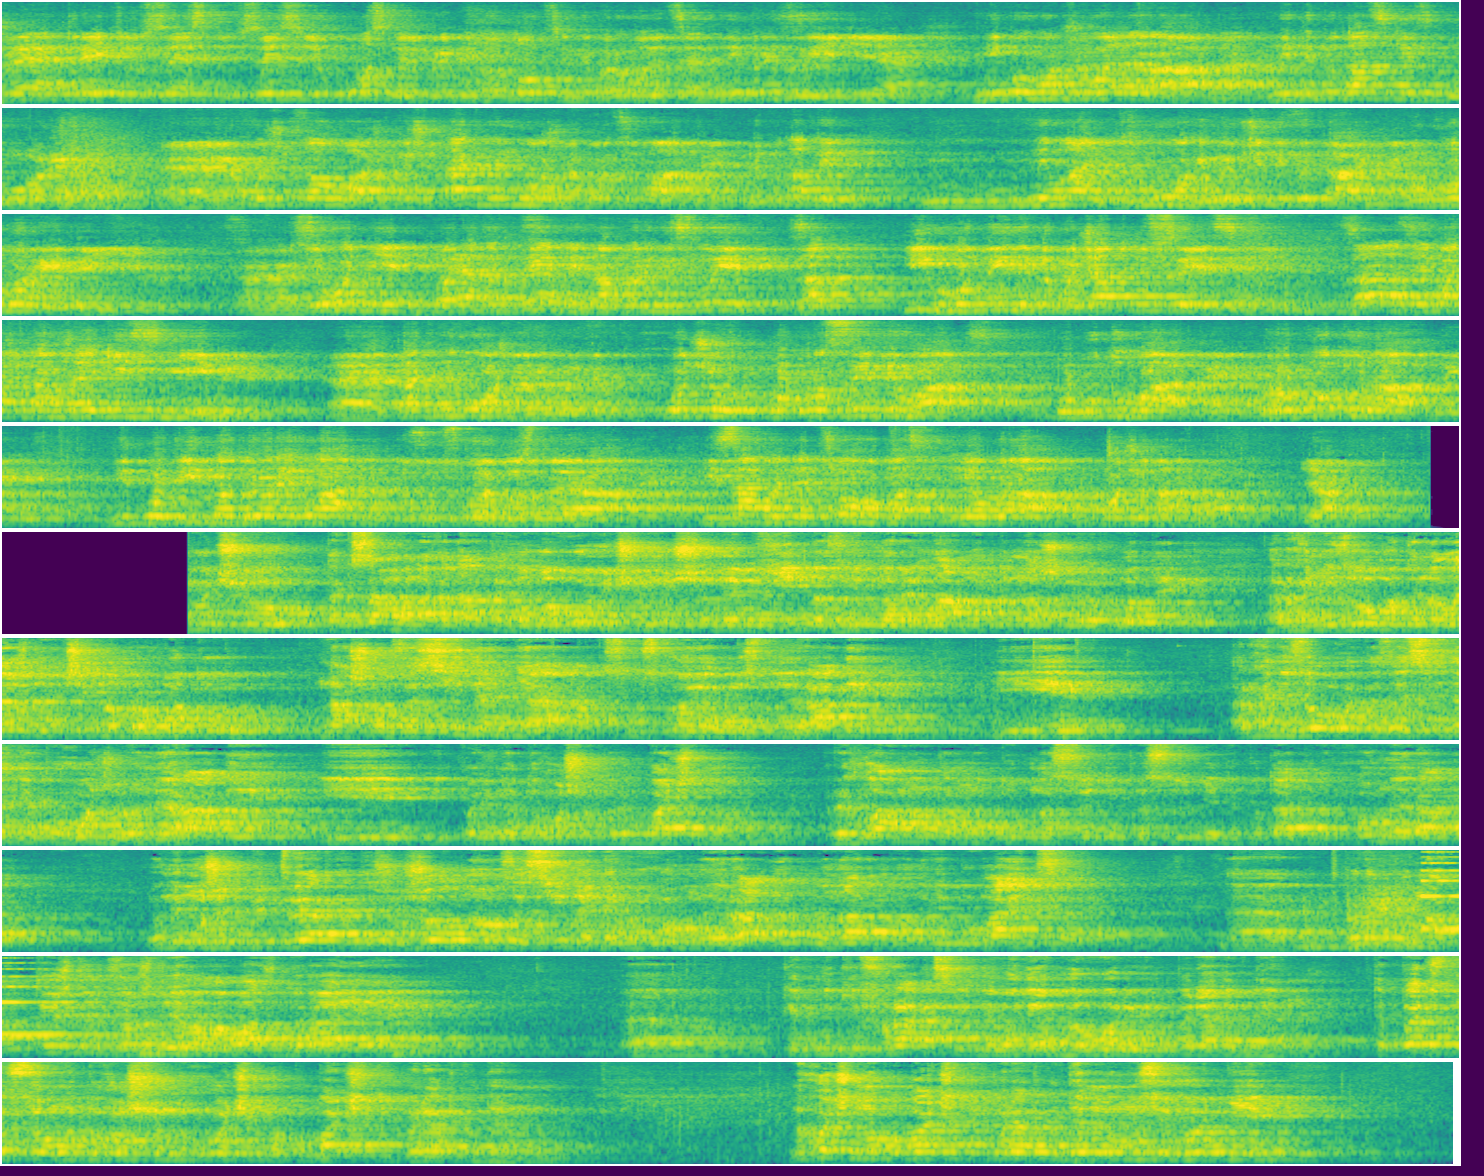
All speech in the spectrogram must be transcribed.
вже третю сесію, сесію поспіль при підготовці не проводиться ні президія, ні погоджувальна рада, ні депутатські збори. Е, хочу зауважити, що так не можна працювати. Депутати не мають змоги вивчити питання, обговорити їх. Е, Сьогодні порядок денний нам перенесли за півгодини до початку сесії. Зараз я бачу там вже якісь зміни. Е, Так не можна робити. Хочу попросити вас побудувати роботу ради відповідно до регламенту Сумської обласної ради. І саме для цього вас і обрали. Хочу нагадати. Дякую. Хочу так само нагадати головуючому, що необхідно згідно регламенту нашої роботи організовувати належним чином роботу нашого засідання Сумської обласної ради і організовувати засідання погоджувальної ради і відповідно того, що передбачено регламентом. Тут у нас сьогодні присутні депутати Верховної Ради. Вони можуть підтвердити, що жодного засідання Верховної Ради пленарного не відбувається. Е, Перед пленарним тижнем завжди голова збирає е, керівників фракцій, де вони обговорюють порядок денний. Тепер стосовно того, що ми хочемо побачити в порядку денному. Ми хочемо побачити в порядку денному сьогодні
